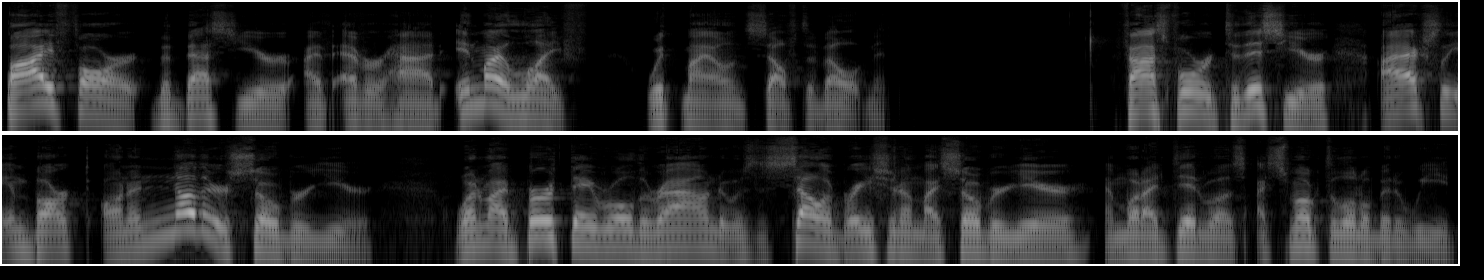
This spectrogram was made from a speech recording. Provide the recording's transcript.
by far the best year I've ever had in my life with my own self development. Fast forward to this year, I actually embarked on another sober year. When my birthday rolled around, it was a celebration of my sober year. And what I did was I smoked a little bit of weed.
